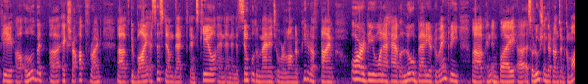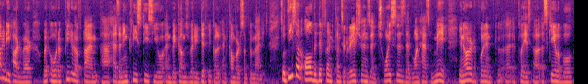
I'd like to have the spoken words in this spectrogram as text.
pay uh, a little bit uh, extra upfront uh, to buy a system that can scale and, and, and is simple to manage over a longer period of time, or do you want to have a low barrier to entry uh, and, and, buy uh, a solution that runs on commodity hardware, but over a period of time uh, has an increased TCO and becomes very difficult and cumbersome to manage? So these are all the different considerations and choices that one has to make in order to put into place a scalable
